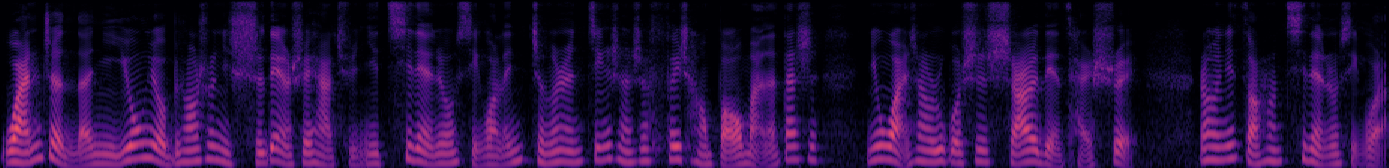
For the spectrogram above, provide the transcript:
完整的，你拥有，比方说你十点睡下去，你七点钟醒过来，你整个人精神是非常饱满的。但是你晚上如果是十二点才睡，然后你早上七点钟醒过来，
